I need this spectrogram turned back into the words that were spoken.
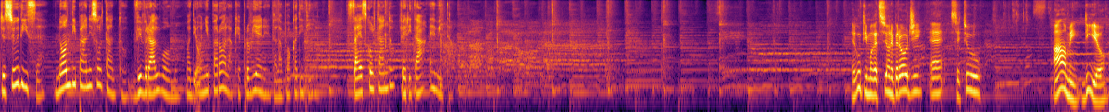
Gesù disse, non di pani soltanto vivrà l'uomo, ma di ogni parola che proviene dalla bocca di Dio. Stai ascoltando verità e vita. E l'ultima lezione per oggi è se tu ami Dio,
